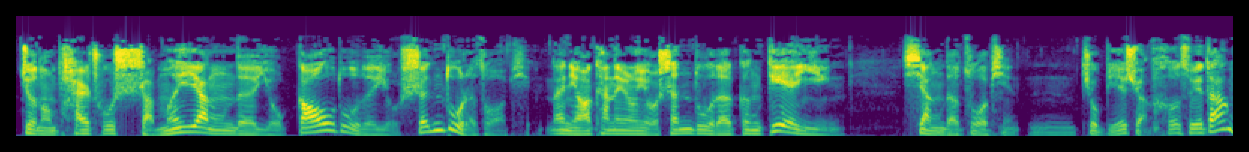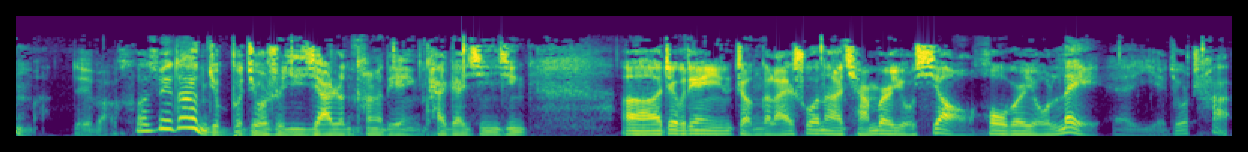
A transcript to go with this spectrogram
就能拍出什么样的有高度的、有深度的作品。那你要看那种有深度的、更电影向的作品，嗯，就别选贺岁档嘛，对吧？贺岁档就不就是一家人看个电影，开开心心。呃，这部电影整个来说呢，前边有笑，后边有泪，也就差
